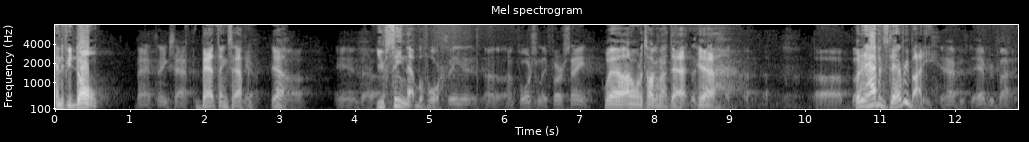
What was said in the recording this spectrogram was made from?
and if you don't, bad things happen. Bad things happen. Yeah. Uh, and uh, You've seen that before. seen it, uh, unfortunately, firsthand. Well, I don't want to talk about that. Yeah. But it happens to everybody. It happens to everybody,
